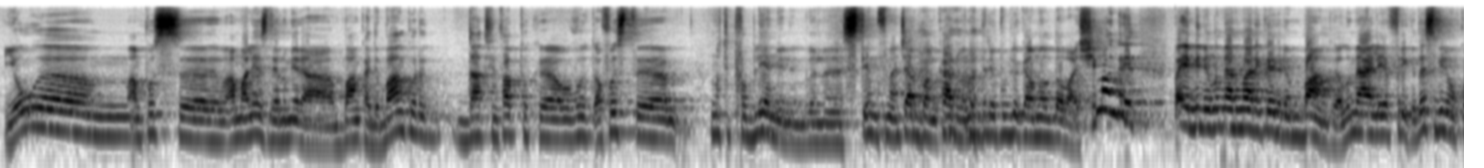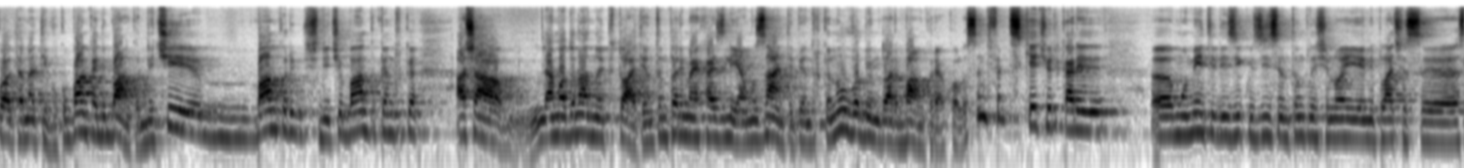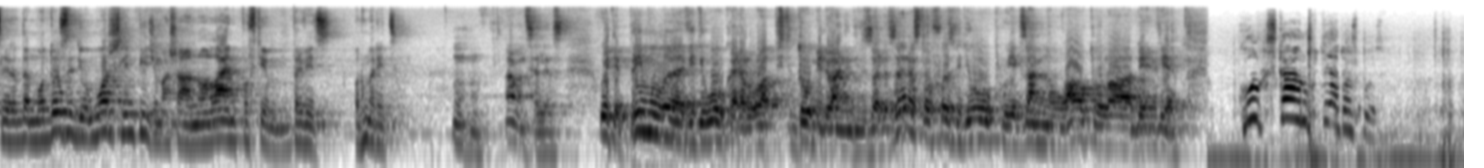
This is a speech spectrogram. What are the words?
Eu uh, am pus, uh, am ales denumirea Banca de Bancuri, dat fiind faptul că au, avut, au fost uh, multe probleme în, în sistemul financiar bancar în Republica Moldova. Și m-am gândit, păi e bine, lumea nu mai are încredere în bancă, lumea le e frică, dă să vină cu o alternativă, cu Banca de Bancuri. De ce bancuri și de ce bancă? Pentru că așa, le-am adunat noi pe toate, întâmplări mai hazlii, amuzante, pentru că nu vorbim doar bancuri acolo. Sunt diferite sketch care Uh, momente de zi cu zi se întâmplă și noi ne place să, să le dăm o doză de umor și le împingem așa în online, poftim, priviți, urmăriți. Mm-hmm. Am înțeles. Uite, primul uh, video care a luat peste 2 milioane de vizualizări, asta a fost video cu examenul auto la BMW. Culc scaunul cu tăiat, am spus.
